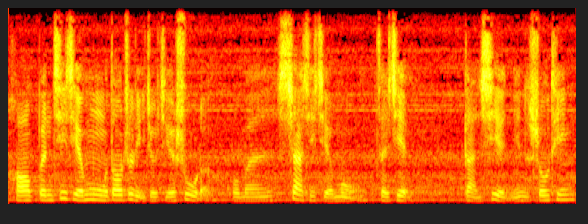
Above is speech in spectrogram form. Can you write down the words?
好，本期节目到这里就结束了，我们下期节目再见。感谢您的收听。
